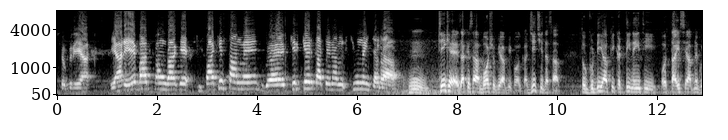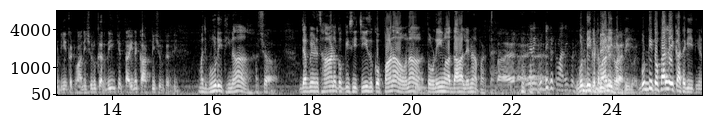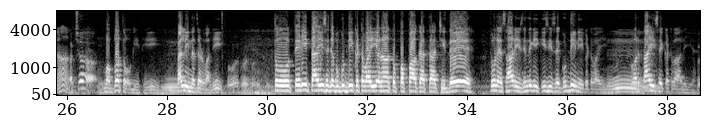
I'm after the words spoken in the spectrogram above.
شکریہ یار یہ بات کہوں گا کہ پاکستان میں جو ہے کرکٹ کا چینل کیوں نہیں چل رہا؟ ٹھیک ہے ذاکر صاحب بہت شکریہ آپ کی کال کا۔ جی چیتا صاحب تو گڈی آپ کی کٹتی نہیں تھی اور تائی سے آپ نے گڈیاں کٹوانی شروع کر دی کہ تائی نے کاٹنی شروع کر دی؟ مجبوری تھی نا۔ اچھا۔ جب انسان کو کسی چیز کو پانا ہو نا تو نیوا دا لینا پڑتا ہے۔ یعنی گڈی کٹوانی پڑتی ہے۔ گڈی تو پہلے ہی کٹ گئی تھی نا۔ محبت ہو گئی تھی۔ پہلی نظر والی۔ تو تیری تائی سے جب گڈی کٹوائی ہے نا تو پپا کہتا ہے چیدے تو نے ساری زندگی کسی سے گڈی نہیں کٹوائی اور تائی سے کٹوا لی ہے۔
